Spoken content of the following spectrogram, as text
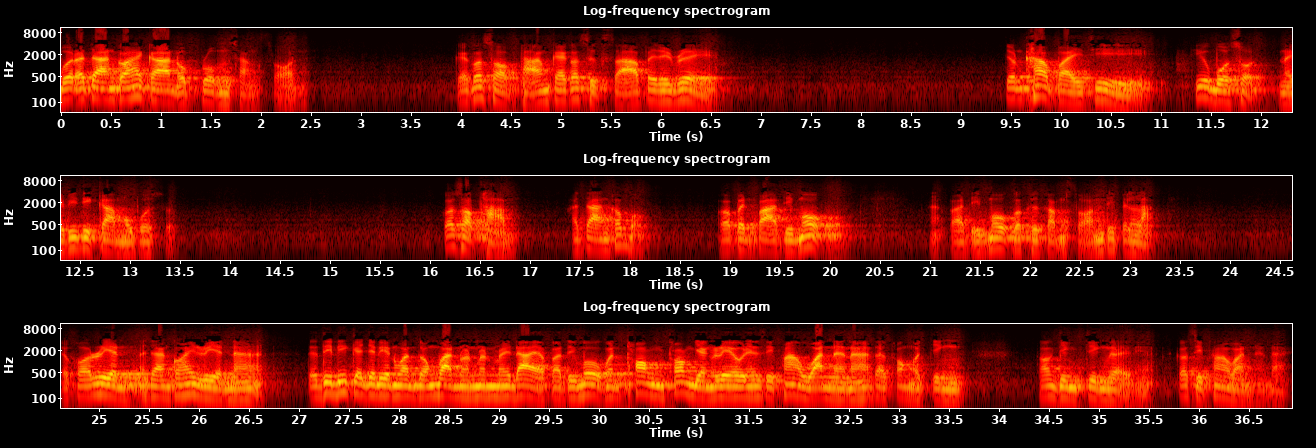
บวชอาจารย์ก็ให้การอบรมสั่งสอน แกก็สอบถาม แกก็ศึกษาไปเรื่อยๆ จนเข้าไปที่ที่อุโบสถในพิธีกรรมอุโบสถ ก็สอบถาม อาจารย์ก็บอกก็เป็นปาติโมกปาติโมกก็คือคำสอนที่เป็นหลัก แต่ขอเรียนอาจารย์ก็ให้เรียนนะ แต่ที่นี้แกจะเรียนวันสองวันมันมันไม่ได้อะปาติโมกมันท่องท่องอย่างเร็วเนี่ยสิบห้าวันนะนะแต่ท่องเอาจริง ท่องจริง ๆ เลยเนี่ย ก็สิบห้าวันได้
